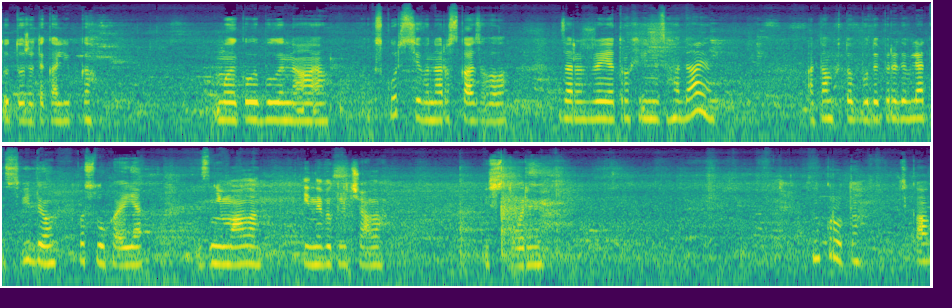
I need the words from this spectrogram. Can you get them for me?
Тут теж така ліпка. Ми коли були на екскурсії, вона розказувала. Зараз вже я трохи не згадаю. А там хто буде передивлятись відео, послухає, я знімала і не виключала історію. Ну круто, цікаво,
